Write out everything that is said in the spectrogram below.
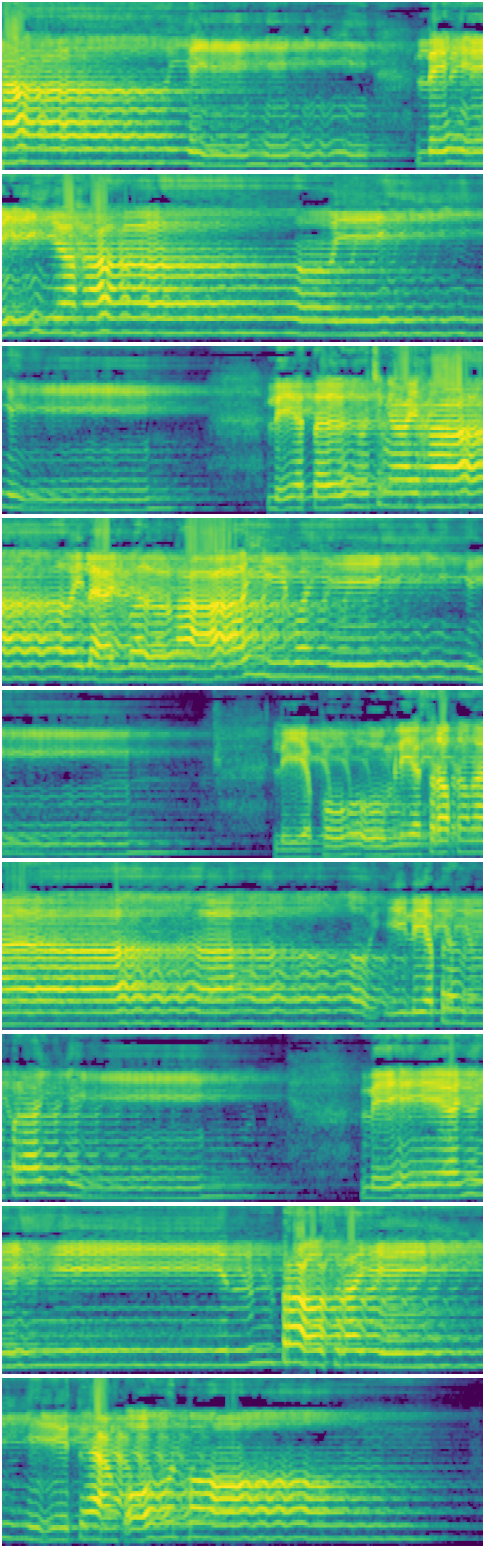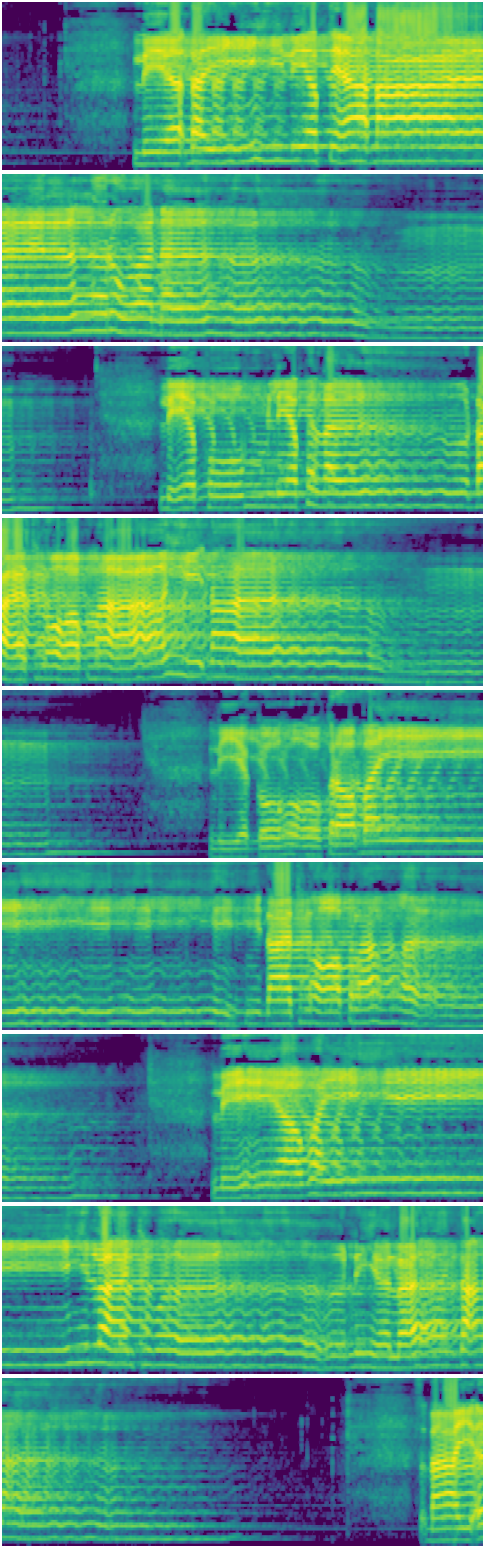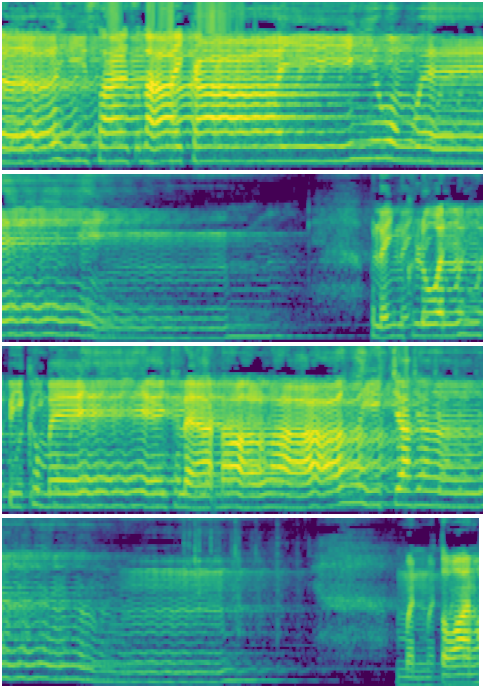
ហើយលាហើយលាទៅឆ្ងាយហើយលែងវិលឡាយវៃលាភូមិលាស្រុកងាយលាប្រឹងប្រៃ លាញៀនប្រោស្រីទាំងប្អូនបងលាដីលាផ្ទះដែលរស់នៅលាភូមិលាផ្លូវដែលធ្លាប់មកដែ គោក្របីដែលធ្លាប់ប្រើលាអ្វីឡើងធ្វើលាឡើងដែរស្ដាយអើយសែនស្ដាយកាយវងវែ ភ្លេងខ្លួនពីក្មេងធ្លាក់ដល់ឡាយចាស់មិនតាន់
